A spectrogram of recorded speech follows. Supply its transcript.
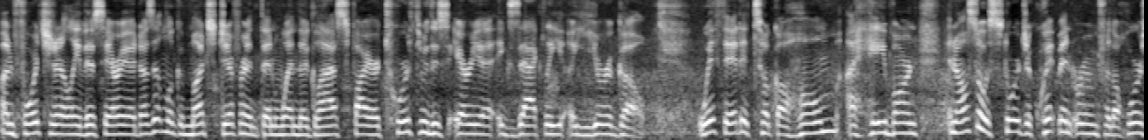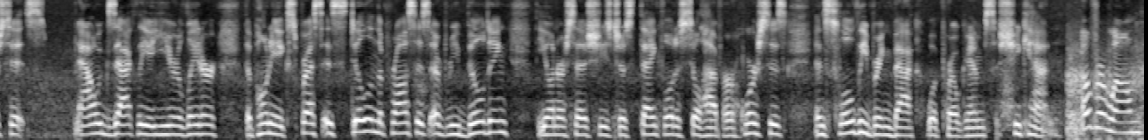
Unfortunately, this area doesn't look much different than when the glass fire tore through this area exactly a year ago. With it, it took a home, a hay barn, and also a storage equipment room for the horses. Now, exactly a year later, the Pony Express is still in the process of rebuilding. The owner says she's just thankful to still have her horses and slowly bring back what programs she can. Overwhelmed.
